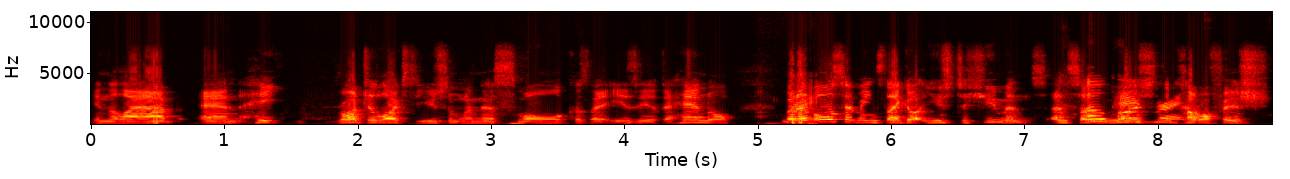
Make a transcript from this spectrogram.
in the lab, and he Roger likes to use them when they're small because they're easier to handle. But Right. it also means they got used to humans, and so Okay, most of the cuttlefish,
